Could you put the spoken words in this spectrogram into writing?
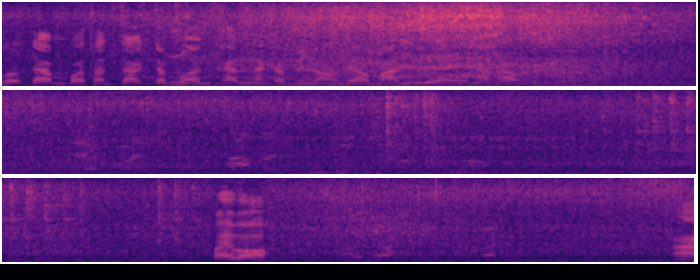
รถดำบอท่านจักจำนวนคันนะครับพี่น้องเดี๋ยวมาเรื่อยๆนะครับ ไปบ่อะ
